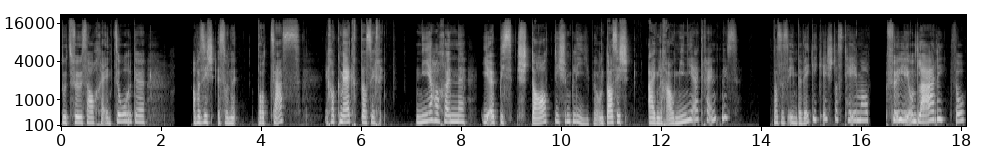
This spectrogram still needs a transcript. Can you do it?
tut viele Sachen entsorgen. Aber es ist so ein Prozess. Ich habe gemerkt, dass ich nie können in etwas Statischem bleiben Und das ist eigentlich auch meine Erkenntnis dass es in Bewegung ist, das Thema Fülle und Leere. So.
